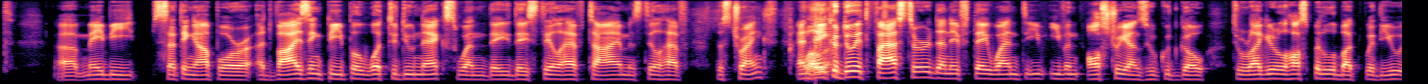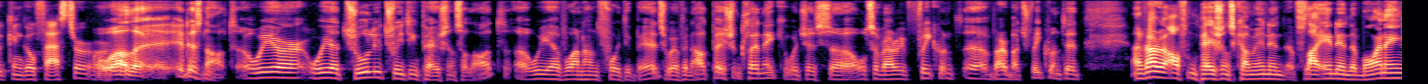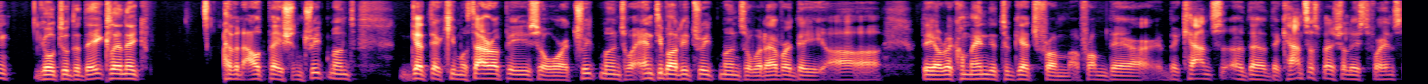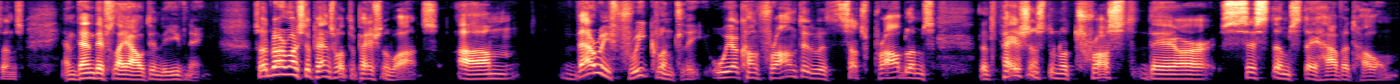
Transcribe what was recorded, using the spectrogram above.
uh, maybe setting up or advising people what to do next when they, they still have time and still have the strength. And well, they could do it faster than if they went, e even Austrians who could go to regular hospital, but with you it can go faster? Or? Well, uh, it is not. We are, we are truly treating patients a lot. Uh, we have 140 beds. We have an outpatient clinic, which is uh, also very frequent, uh, very much frequented. And very often patients come in and fly in in the morning, go to the day clinic, have an outpatient treatment, get their chemotherapies or treatments or antibody treatments or whatever they uh, they are recommended to get from from their the cancer uh, the, the cancer specialist, for instance, and then they fly out in the evening. So it very much depends what the patient wants. Um, very frequently, we are confronted with such problems that patients do not trust their systems they have at home.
